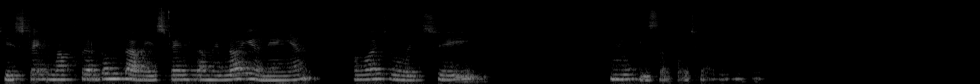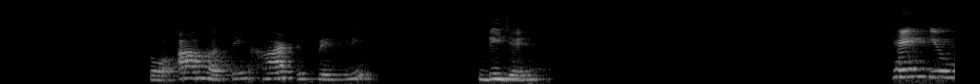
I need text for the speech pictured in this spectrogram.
જે સ્ટાઇલમાં અક્ષર ગમતા હોય એ સ્ટાઇલ તમે લઈ અને અહીંયા વચ્ચો વચ્ચે મૂકી શકો છો. તો આ હતી હાર્ટ શેપની ડિઝાઇન. Thank you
